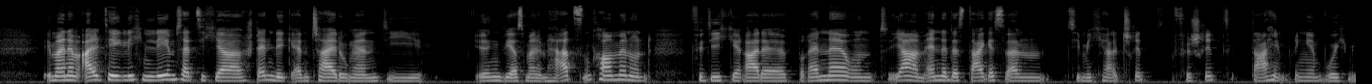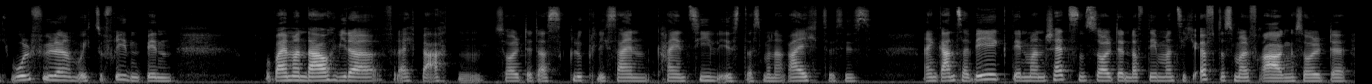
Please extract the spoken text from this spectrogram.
in meinem alltäglichen Leben setze ich ja ständig Entscheidungen, die irgendwie aus meinem Herzen kommen und für die ich gerade brenne und ja, am Ende des Tages werden sie mich halt Schritt für Schritt dahin bringen, wo ich mich wohlfühle und wo ich zufrieden bin. Wobei man da auch wieder vielleicht beachten sollte, dass glücklich sein kein Ziel ist, das man erreicht. Es ist ein ganzer Weg, den man schätzen sollte und auf dem man sich öfters mal fragen sollte,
